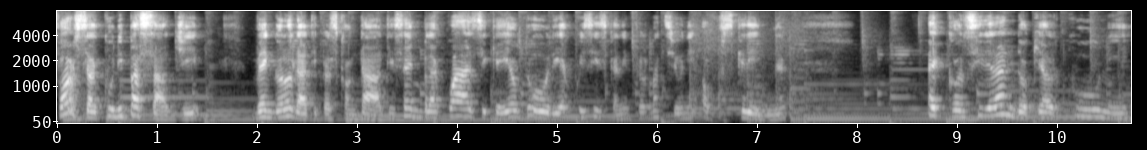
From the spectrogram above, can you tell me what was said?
Forse alcuni passaggi vengono dati per scontati, sembra quasi che gli autori acquisiscano informazioni off screen e considerando che alcuni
